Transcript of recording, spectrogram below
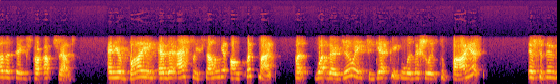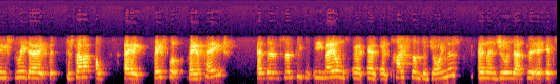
other things are upsells. And you're buying, and they're actually selling it on ClickBank. But what they're doing to get people initially to buy it is to do these three day, to, to set up a, a Facebook fan page and then send people emails and, and, and entice them to join this. And then during that three, it's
